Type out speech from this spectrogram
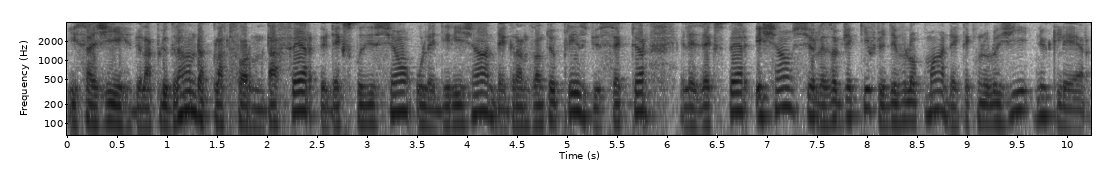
Il s'agit de la plus grande plateforme d'affaires et d'exposition où les dirigeants des grandes entreprises du secteur et les experts échangent sur les objectifs de développement des technologies nucléaires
